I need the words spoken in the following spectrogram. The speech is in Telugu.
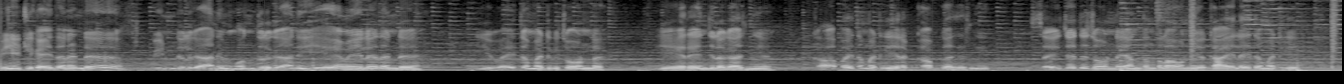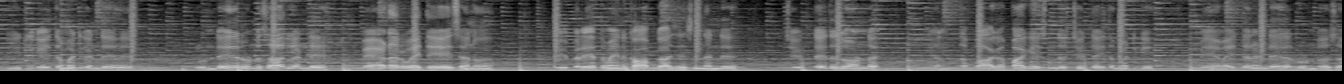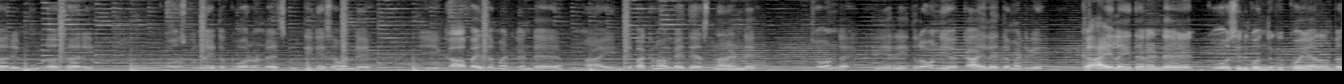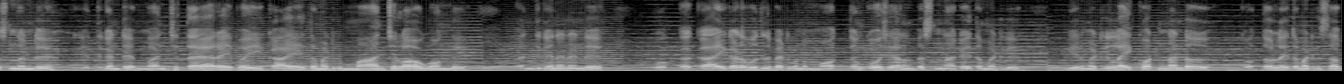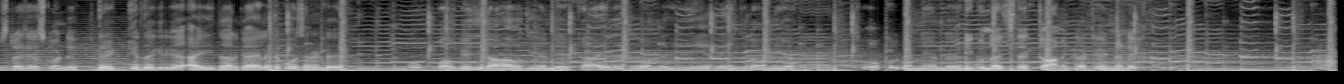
వీటికి అయితేనండి పిండులు కానీ మందులు కానీ ఏం వేయలేదండి ఇవైతే మట్టుకు చూడండి ఏ రేంజ్లో కాసినాయి? కాపు అయితే మట్టుకు ఇరక్ కాపు కాసేసింది సైజ్ అయితే చూడండి ఎంతంతలా ఉన్నాయో కాయలు అయితే మట్టుకి. వీటికి అయితే మట్టుకండి రెండే రెండు సార్లు అండి పేడరు అయితే వేసాను. విపరీతమైన కాపు కాసేసిందండి. చెట్టు అయితే చూడండి ఎంత బాగా పాకేసిందో చెట్టు అయితే మట్టుకి. మేమైతేనండి రెండోసారి మూడోసారి పొద్దున్న అయితే కూర వండి వేసుకుని తినేసామండి. ఈ కాపు అయితే మటుకంటే మా ఇంటి పక్కన వాళ్ళకి అయితే ఇస్తున్నానండి చూడండి ఏ రీతిలో ఉన్నాయో కాయలు అయితే మటుకి. కాయలు అయితేనండి కోసిన కొందుకు కొయ్యాలనిపిస్తుందండి. ఎందుకంటే మంచి తయారైపోయి కాయ అయితే మటుకి మంచి లావుగా ఉంది. అందుకేనేనండి ఒక్క కాయ కాడ వదిలిపెట్టకుండా మొత్తం కోసేయాలనిపిస్తుంది నాకైతే మటుకి. మీరు మటుకి లైక్ కొట్టండి కొత్త వాళ్ళు అయితే మటుకి సబ్స్క్రైబ్ చేసుకోండి. దగ్గర దగ్గరగా ఐదు ఆరు కాయలు అయితే కోసానండి. పావు కేజీ దాహా అవుతాయండి కాయలు చూడండి ఏ రేంజ్లో ఉన్నాయో. సూపర్గా ఉన్నాయండి. మీకు నచ్చితే కామెంట్గా చేయండి అండి.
